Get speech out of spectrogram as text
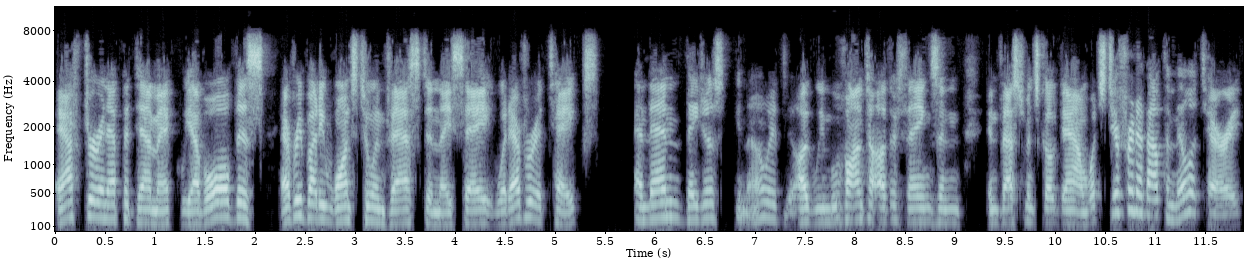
after an epidemic, we have all this, everybody wants to invest and they say, whatever it takes and then they just, you know, it, uh, we move on to other things and investments go down. What's different about the military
